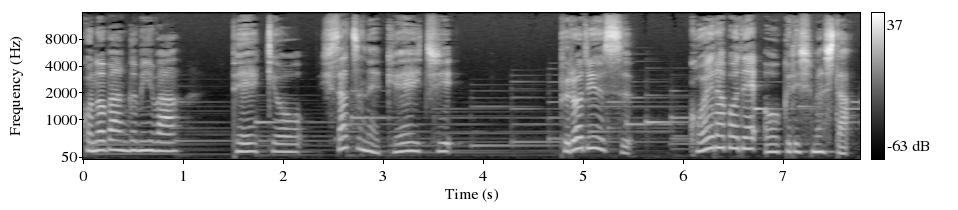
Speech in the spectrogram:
この番組は、提供、久常圭一、プロデュース、声ラボでお送りしました。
